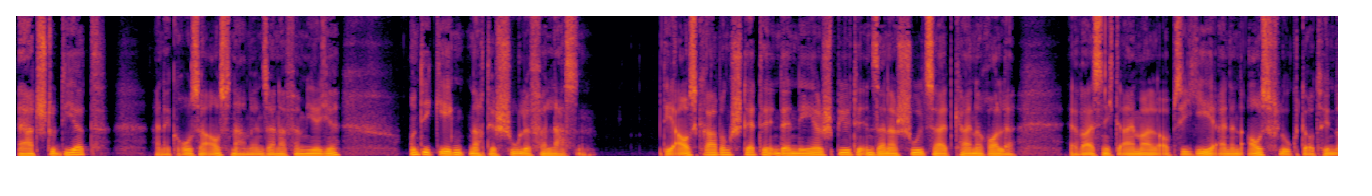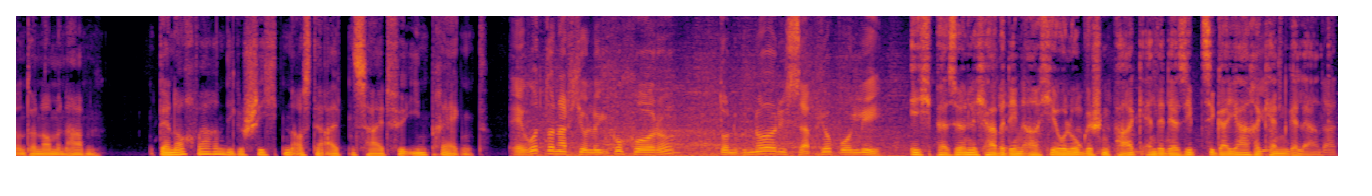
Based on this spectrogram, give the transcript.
Er hat studiert, eine große Ausnahme in seiner Familie, und die Gegend nach der Schule verlassen. Die Ausgrabungsstätte in der Nähe spielte in seiner Schulzeit keine Rolle. Er weiß nicht einmal, ob sie je einen Ausflug dorthin unternommen haben. Dennoch waren die Geschichten aus der alten Zeit für ihn prägend. Ich persönlich habe den archäologischen Park Ende der 70er Jahre kennengelernt.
